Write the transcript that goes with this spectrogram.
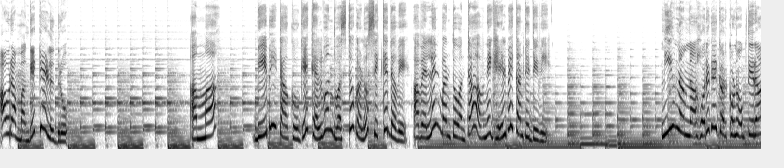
ಅವ್ರಮ್ಮಂಗೆ ಕೇಳಿದ್ರು. ಅಮ್ಮ ಬೇಬಿ ಟಾಕುಗೆ ಕೆಲವೊಂದ್ ವಸ್ತುಗಳು ಸಿಕ್ಕಿದವೆ. ಅವೆಲ್ಲಿಂದ ಬಂತು ಅಂತ ಅವನಿಗೆ ಹೇಳ್ಬೇಕಂತಿದ್ದೀವಿ. ನೀವ್ ನಮ್ನ ಹೊರಗೆ ಕರ್ಕೊಂಡು ಹೋಗ್ತೀರಾ?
